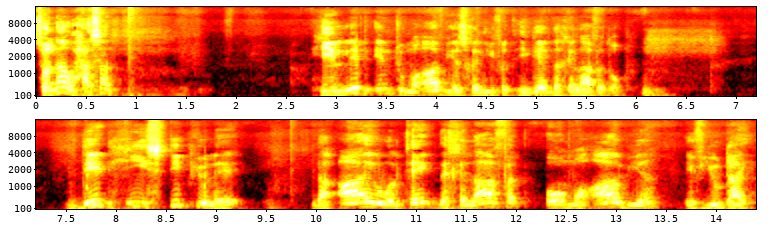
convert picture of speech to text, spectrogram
So now Hassan, he lived into Muawiyah's Khalifat, he gave the Khilafat up. Did he stipulate that I will take the Khilafat or Muawiyah if you die?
